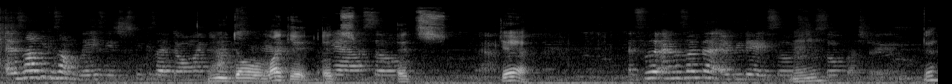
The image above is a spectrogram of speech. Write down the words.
and it's not because I'm lazy. It's just because I don't like. You don't like it. It's yeah. So it's yeah. yeah. It's and it's like that every day. So it's Mhm. just so frustrating. Yeah.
